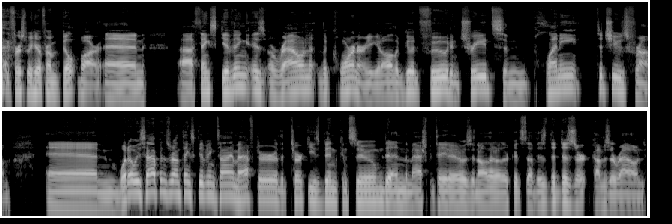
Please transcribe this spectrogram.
first we hear from Built Bar and. Uh, Thanksgiving is around the corner. You get all the good food and treats and plenty to choose from. And what always happens around Thanksgiving time after the turkey's been consumed and the mashed potatoes and all that other good stuff is the dessert comes around,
